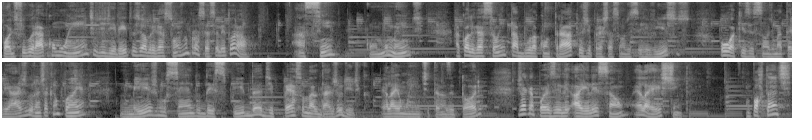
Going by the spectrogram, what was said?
pode figurar como ente de direitos e obrigações no processo eleitoral. Assim, comumente, a coligação entabula contratos de prestação de serviços ou aquisição de materiais durante a campanha, mesmo sendo despida de personalidade jurídica. Ela é um ente transitório, já que após a eleição ela é extinta. Importante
